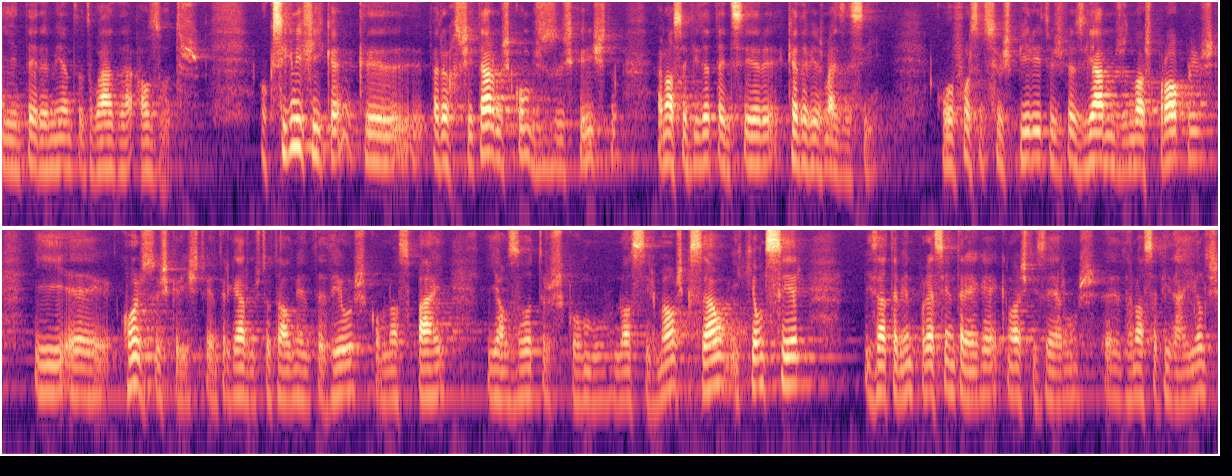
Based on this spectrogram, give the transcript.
e inteiramente doada aos outros. O que significa que, para ressuscitarmos como Jesus Cristo, a nossa vida tem de ser cada vez mais assim. Com a força do seu Espírito, esvaziarmos de nós próprios e, eh, com Jesus Cristo, entregarmos totalmente a Deus como nosso Pai e aos outros como nossos irmãos, que são e que hão de ser exatamente por essa entrega que nós fizermos eh, da nossa vida a eles,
